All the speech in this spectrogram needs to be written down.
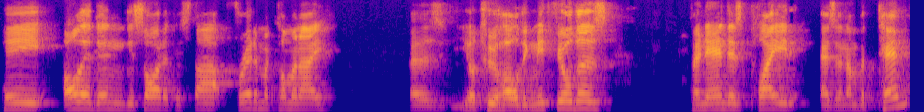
He Ole then decided to start Fred and McTominay as your two holding midfielders. Fernandes played as a number 10.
